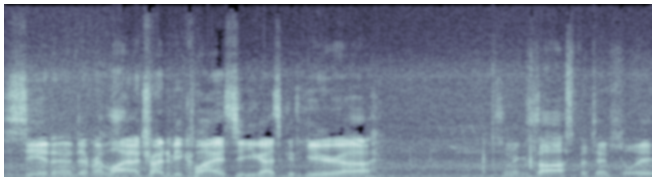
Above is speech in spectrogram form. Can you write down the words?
see it in a different light. I tried to be quiet so you guys could hear uh, some exhaust potentially.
